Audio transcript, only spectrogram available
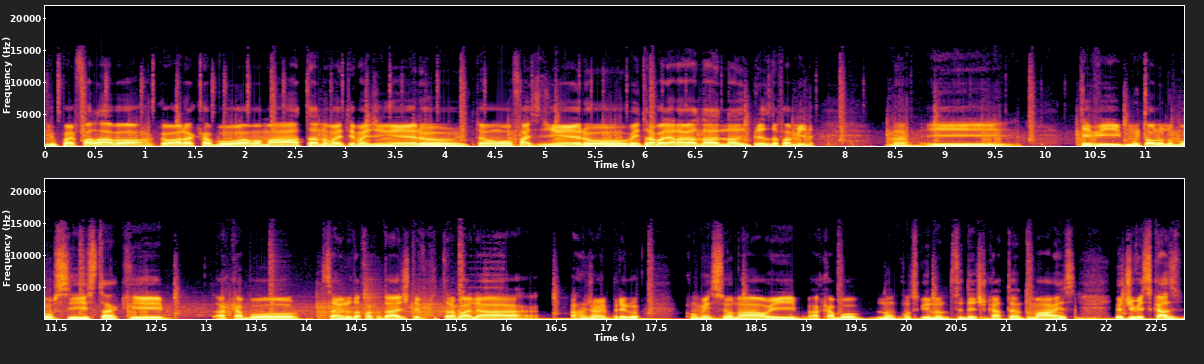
E o pai falava, ó, agora acabou a mamata, não vai ter mais dinheiro, então ou faz dinheiro ou vem trabalhar na, na- na empresa da família, né? E teve muito aluno bolsista que acabou saindo da faculdade, teve que trabalhar, arranjar um emprego convencional e acabou não conseguindo se dedicar tanto mais. Eu tive esse caso,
